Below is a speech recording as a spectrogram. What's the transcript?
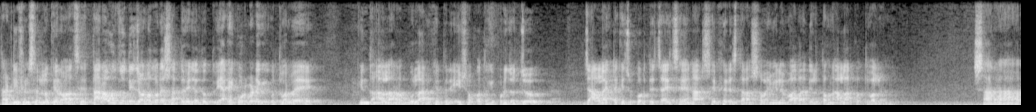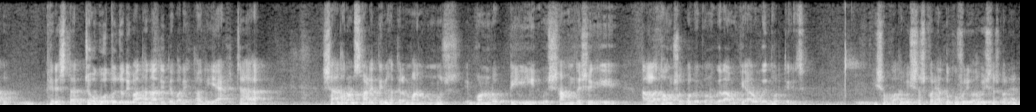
তার ডিফেন্সের লোকেরও আছে। তারাও যদি জনগণের সাথে হয়ে যেত তুই একাই করবেটা কি করতে পারবে? কিন্তু আল্লাহ রাব্বুল আলম ক্ষেত্রে এইসব কথা কি প্রযোজ্য? যে আল্লাহ একটা কিছু করতে চাইছেন আর সে ফেরেস্তারা সবাই মিলে বাধা দিল, তখন আল্লাহ করতে পারলেন না। সারা ফেরেস্তার জগতও যদি বাধা না দিতে পারে, তাহলে একটা সাধারণ সাড়ে তিন হাতের মানুষ, এই ভণ্ড পীর, ওই সামদেশে গিয়ে আল্লাহ ধ্বংস করবে, কোনো গ্রামকে আর ওকে ধরতে গেছে। এসব কথা বিশ্বাস করে? এত কুফুরি কথা বিশ্বাস করেন?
